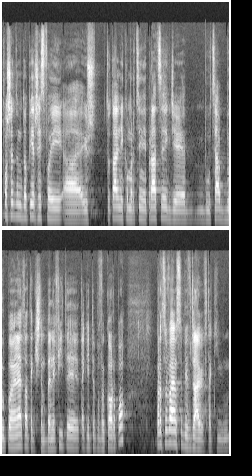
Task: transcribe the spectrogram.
poszedłem do pierwszej swojej już totalnie komercyjnej pracy, gdzie był, był pełen etat, jakieś tam benefity, takie typowe korpo. Pracowałem sobie w Java, w takim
